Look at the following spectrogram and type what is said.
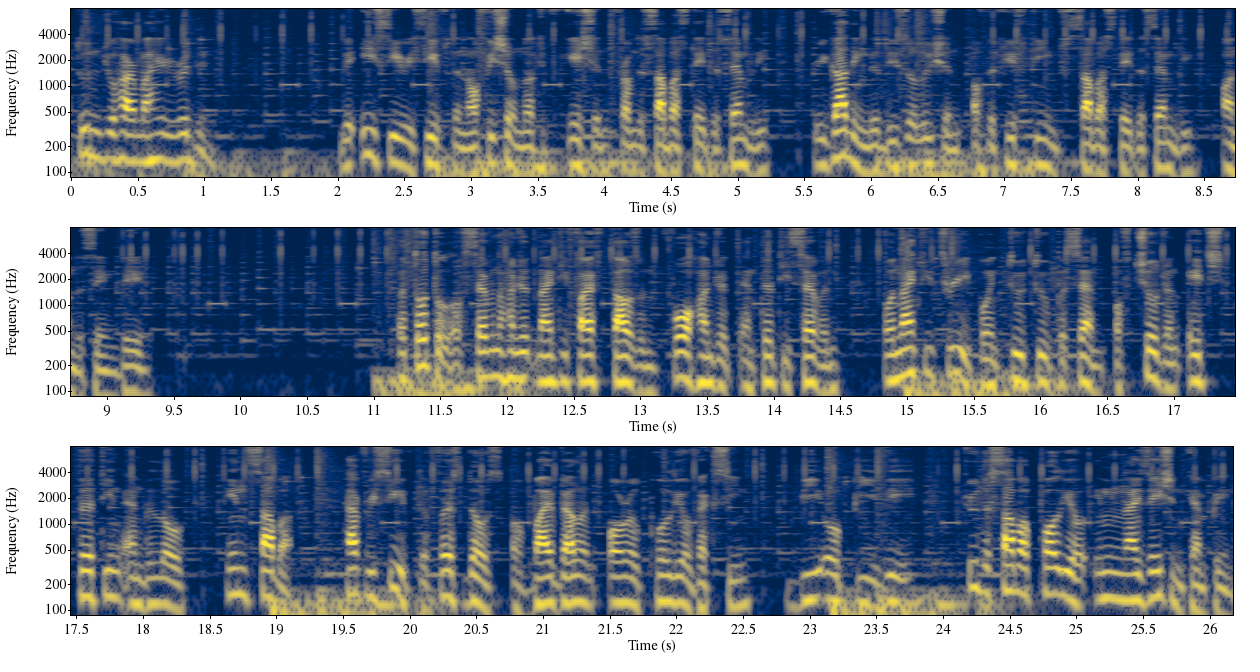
Tun Juhar Mahiruddin. The EC received an official notification from the Sabah State Assembly regarding the dissolution of the 15th Sabah State Assembly on the same day. A total of 795,437 or 93.22% of children aged 13 and below in Sabah have received the first dose of bivalent oral polio vaccine BOPV through the Sabah Polio Immunization Campaign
